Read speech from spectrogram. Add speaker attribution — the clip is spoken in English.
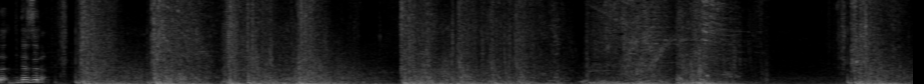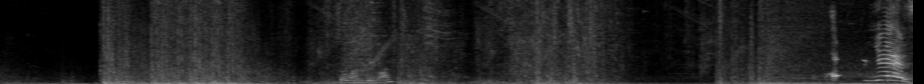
Speaker 1: Th- There's an. So 1v1. Oh, yes!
